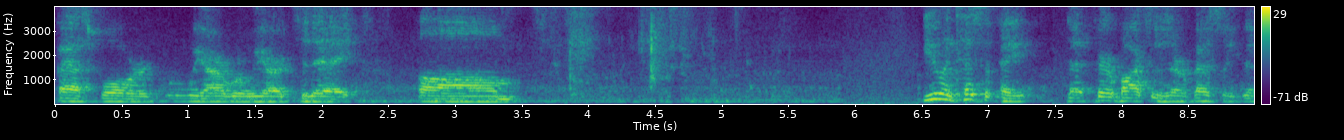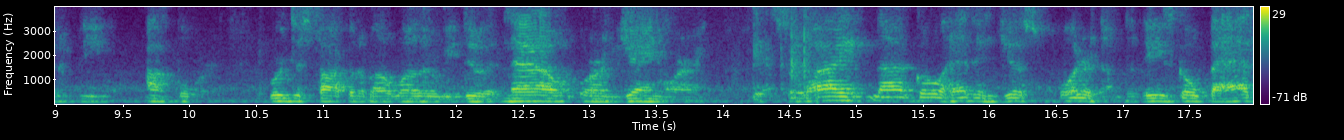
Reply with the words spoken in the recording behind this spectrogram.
fast forward, we are where we are today. Um, you anticipate that fare boxes are eventually going to be on board. We're just talking about whether we do it now or in January. Yeah, so why not go ahead and just order them? Do these go bad?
